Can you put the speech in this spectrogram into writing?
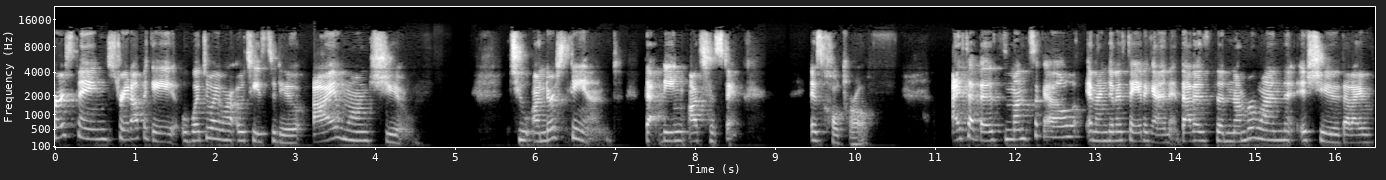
first thing, straight out the gate, what do I want OTs to do? I want you to understand that being autistic is cultural. I said this months ago, and I'm going to say it again. That is the number one issue that I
